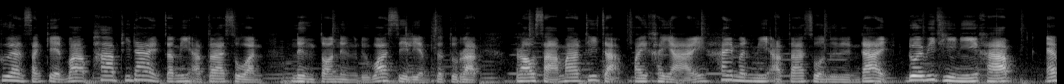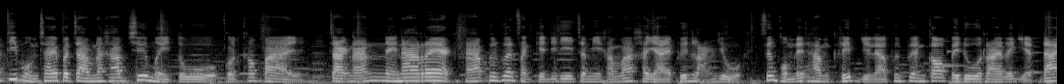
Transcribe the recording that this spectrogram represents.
เพื่อนๆ สังเกตว่าภาพที่ได้จะมีอัตราส่วน 1 ต่อ 1 หรือว่าสี่เหลี่ยมจัตุรัส เราสามารถที่จะไปขยายให้มันมีอัตราส่วนอื่นๆได้ ด้วยวิธีนี้ครับ แอปที่ผมใช้ประจำนะครับ ชื่อเหมยตูกดเข้าไป จากนั้นในหน้าแรกครับเพื่อนๆสังเกตดีๆ จะมีคำว่าขยายพื้นหลังอยู่ ซึ่งผมได้ทำคลิปอยู่แล้วเพื่อนๆก็ไปดูรายละเอียดได้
